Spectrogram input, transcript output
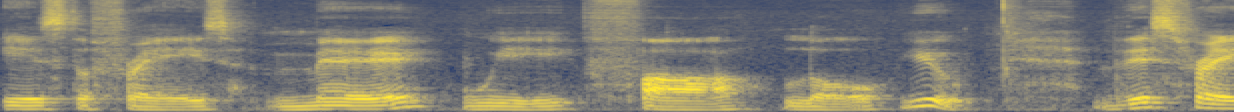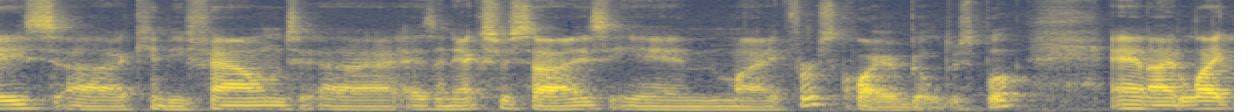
is the phrase me, we, follow you. This phrase uh, can be found uh, as an exercise in my first Choir Builders book, and I'd like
